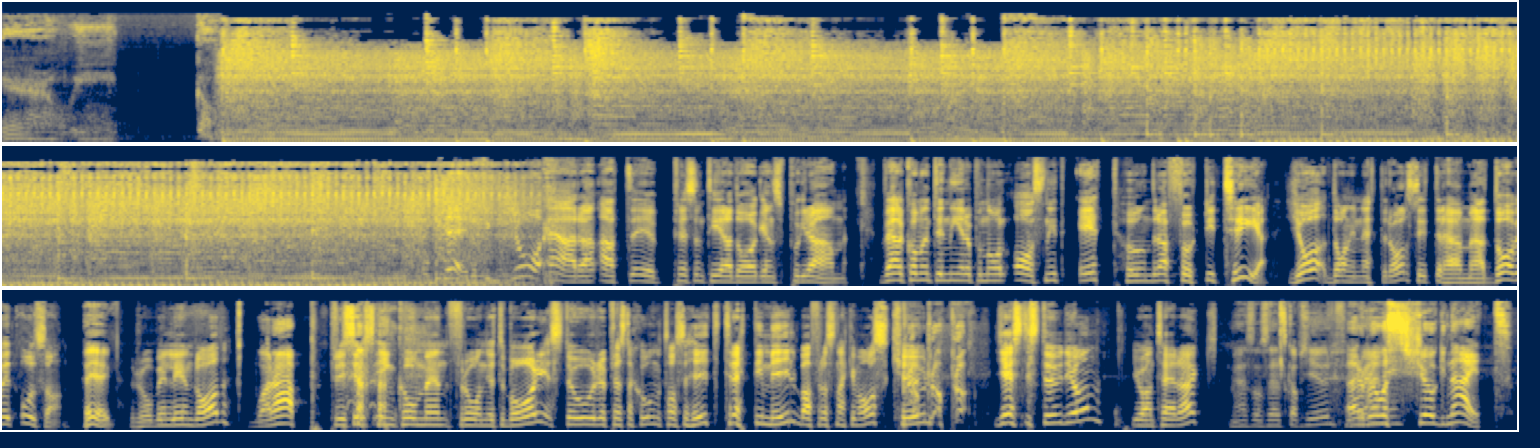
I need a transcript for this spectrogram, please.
here we go. Okej, då fick jag äran att eh, presentera dagens program. Välkommen till Nere på Noll avsnitt 143. Jag, Daniel Nätterdal, sitter här med David Olsson. Hej hej! Robin Lindblad, What up? precis inkommen från Göteborg. Stor prestation att ta sig hit. 30 mil bara för att snacka med oss. Kul. Gäst i studion, Johan Terrak, Med som sällskapsdjur. Örebros. Shug Knight.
